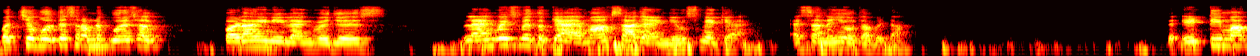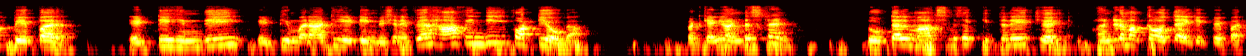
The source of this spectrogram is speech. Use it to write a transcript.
बच्चे बोलते सर, हमने पूरे साल पढ़ा ही नहीं लैंग्वेजेस लैंग्वेज में तो क्या है? मार्क्स आ जाएँगे, उसमें क्या है? ऐसा नहीं होता बेटा। तो 80 mark paper 80 Hindi 80 Marathi 80 English फिर हाफ़ हिंदी 40 होगा। But can you understand total marks में से कितने हंड्रेड मार्क का होता है एक एक पेपर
